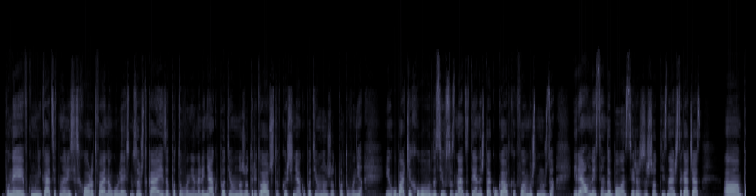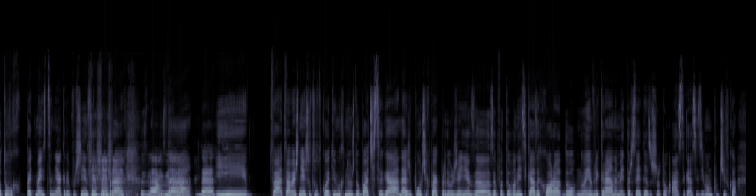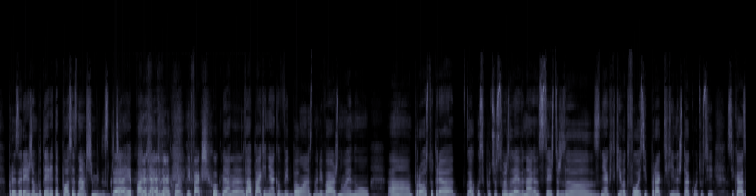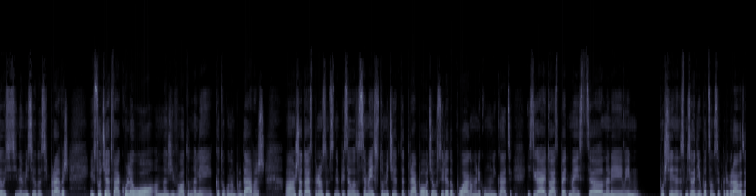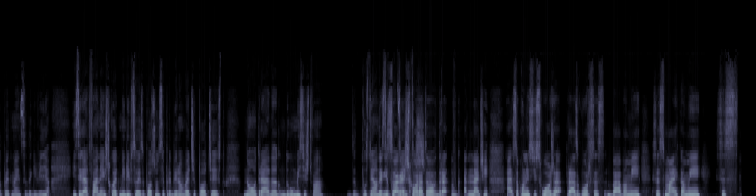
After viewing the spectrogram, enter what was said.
поне в комуникацията нали, с хора това е много лесно. Също така и за пътувания. Нали? Някой път имам нужда от ритуалчета вкъщи, някой път имам нужда от пътувания. И обаче е хубаво да си осъзнат за тези неща, кога, от какво имаш нужда и реално наистина да балансираш, защото ти знаеш сега, че аз а, пътувах 5 месеца някъде, почти не се прибрах. знам, знам. Да. да. И това, това беше нещо, от което имах нужда. Обаче сега, даже получих пак предложение за, за пътуване и си казах хора до ноември края не ме търсете, защото аз сега си взимам почивка, презареждам батериите, после знам, че ще ми доскача да. и пак някъде да ходя. и пак ще хукна да, на... Това пак е някакъв вид баланс, нали? Важно е, но а, просто трябва ако се почувстваш зле, веднага да се сещаш за, за някакви такива твои си практики и неща, които си, си казал и си си намислил да си правиш. И в случая това е колело на живота, нали, като го наблюдаваш, а, защото аз примерно съм си написала за семейството ми, че трябва повече усилия да полагам, нали, комуникация. И сега ето аз 5 месеца, нали, им почти, в смисъл един път съм се прибрала за 5 месеца да ги видя. И сега това е нещо, което ми липсва и започвам да се прибирам вече по-често. Но трябва да, да го мислиш това. Да, постоянно да, да ги слагаш подсещаш. хората в, дра... в... Значи, аз ако не си сложа разговор с баба ми, с майка ми, с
